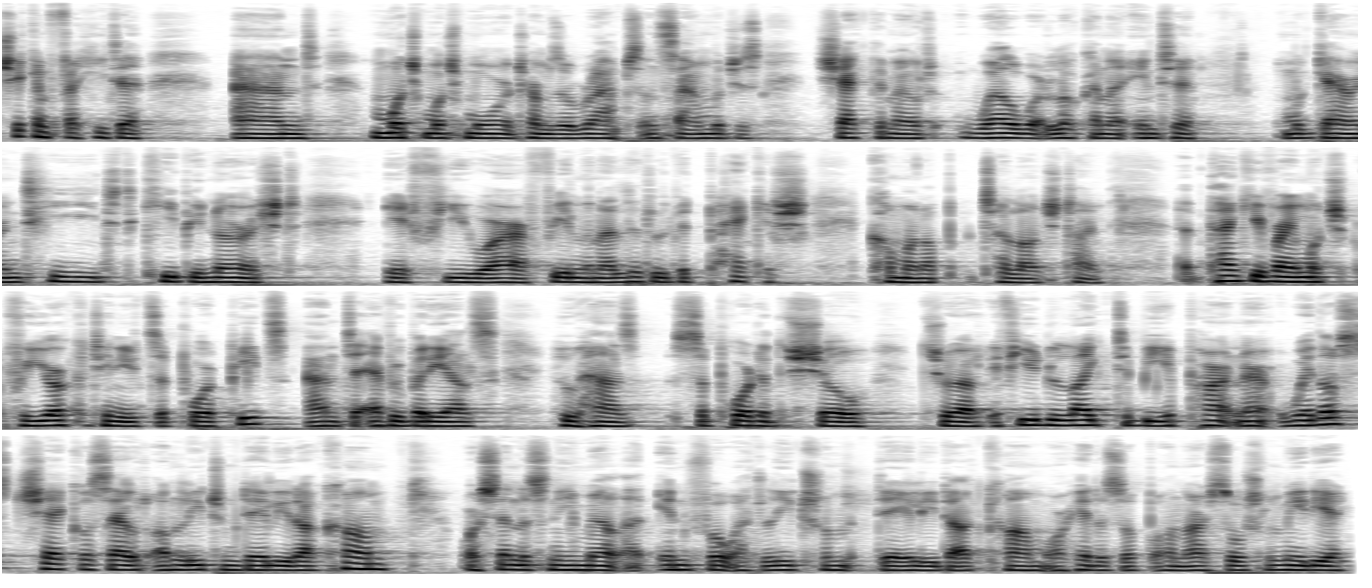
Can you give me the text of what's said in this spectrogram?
chicken fajita, and much, much more in terms of wraps and sandwiches. Check them out. Well worth looking at into. We're guaranteed to keep you nourished if you are feeling a little bit peckish coming up to lunchtime. Uh, thank you very much for your continued support, Pete's, and to everybody else who has supported the show throughout. If you'd like to be a partner with us, check us out on leitrimdaily.com or send us an email at info at leitrimdaily.com or hit us up on our social media.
